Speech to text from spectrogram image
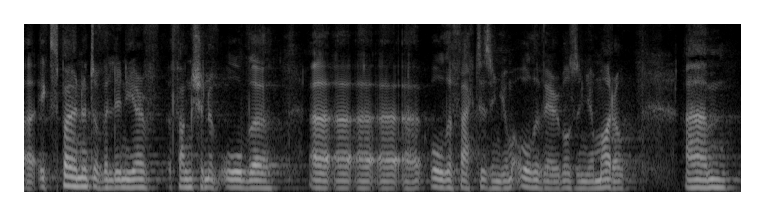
uh, exponent of a linear function of all the, uh, uh, uh, all the factors in your, all the variables in your model. Um,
